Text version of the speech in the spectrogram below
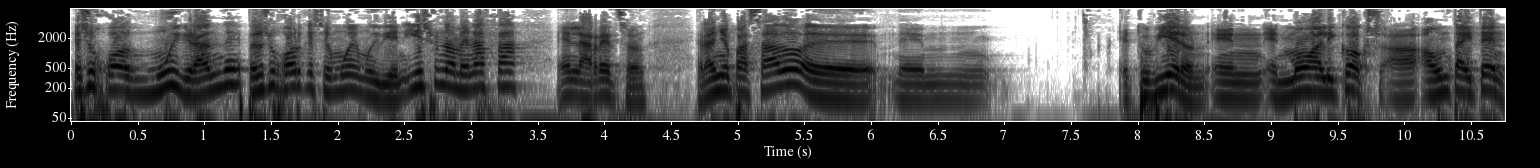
Es un jugador muy grande, pero es un jugador que se mueve muy bien. Y es una amenaza en la red zone. El año pasado, eh, em, eh, tuvieron en, en Mo Ali Cox a, a un Titan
